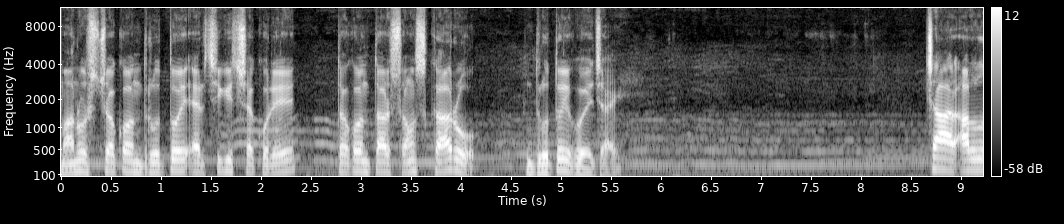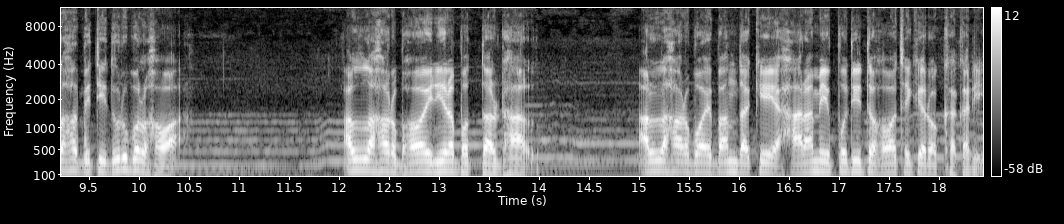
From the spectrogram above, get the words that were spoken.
মানুষ যখন দ্রুতই এর চিকিৎসা করে, তখন তার সংস্কারও দ্রুতই হয়ে যায়। চার, আল্লাহ ভীতি দুর্বল হওয়া। আল্লাহর ভয় নিরাপত্তার ঢাল। আল্লাহর ভয় বান্দাকে হারামে পতিত হওয়া থেকে রক্ষাকারী।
